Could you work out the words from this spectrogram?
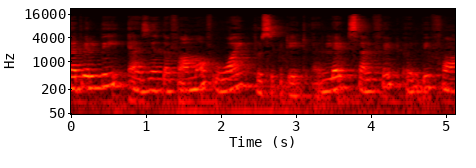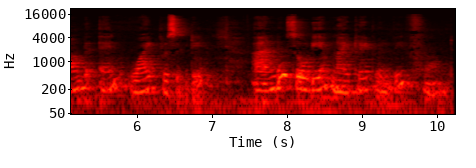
That will be as in the form of white precipitate. Lead sulfate will be formed in white precipitate and sodium nitrate will be formed.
